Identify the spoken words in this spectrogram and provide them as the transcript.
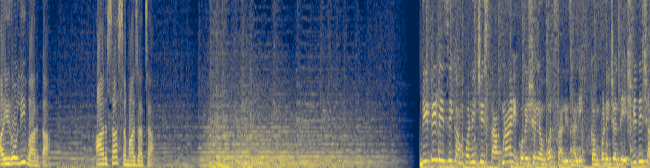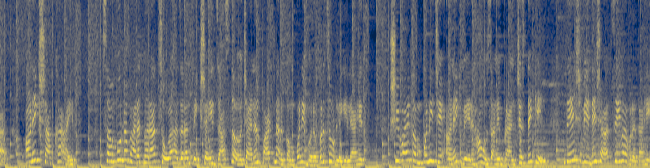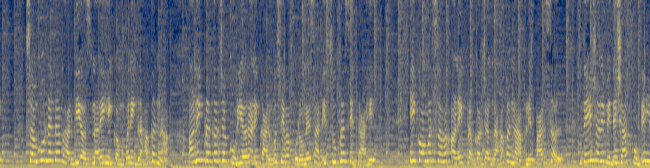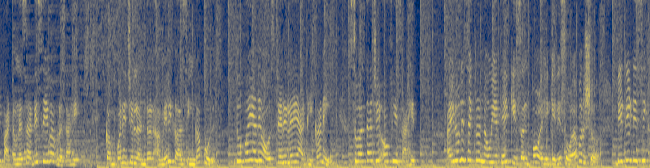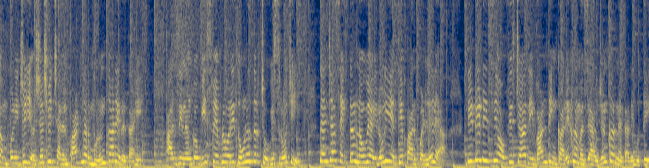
ऐरोली वार्ता आरसा समाजाचा. डीटीडीसी कंपनीची स्थापना एकोणीसशे नव्वद साली झाली. कंपनीच्या देश विदेशात अनेक शाखा आहेत. संपूर्ण भारतभरात सोळा हजारांपेक्षाही जास्त चॅनल पार्टनर कंपनी बरोबर जोडले गेले आहेत. शिवाय कंपनीचे अनेक वेअरहाऊस आणि ब्रांचेस देखील देश विदेशात सेवाव्रत आहे. संपूर्णतः भारतीय असणारी ही कंपनी ग्राहकांना अनेक प्रकारच्या कुरिअर आणि कार्गो सेवा पुरवण्यासाठी सुप्रसिद्ध आहे. ई कॉमर्ससह अनेक प्रकारच्या ग्राहकांना आपले पार्सल देश आणि विदेशात कुठेही पाठवण्यासाठी सेवाव्रत आहे. कंपनीची लंडन अमेरिका सिंगापूर दुबई आणि ऑस्ट्रेलिया या ठिकाणी स्वतःची ऑफिस आहेत. ऐरोली सेक्टर नऊ येथे किसन पोळ हे गेली सोळा वर्ष डीटीडीसी कंपनीचे यशस्वी चॅनल पार्टनर म्हणून कार्यरत आहे. आज दिनांक वीस फेब्रुवारी दोन हजार चोवीस रोजी त्यांच्या सेक्टर नऊ ऐरोली येथे पार पडलेल्या डीटीडीसी ऑफिसच्या रिबांडिंग कार्यक्रमाचे आयोजन करण्यात आले होते.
